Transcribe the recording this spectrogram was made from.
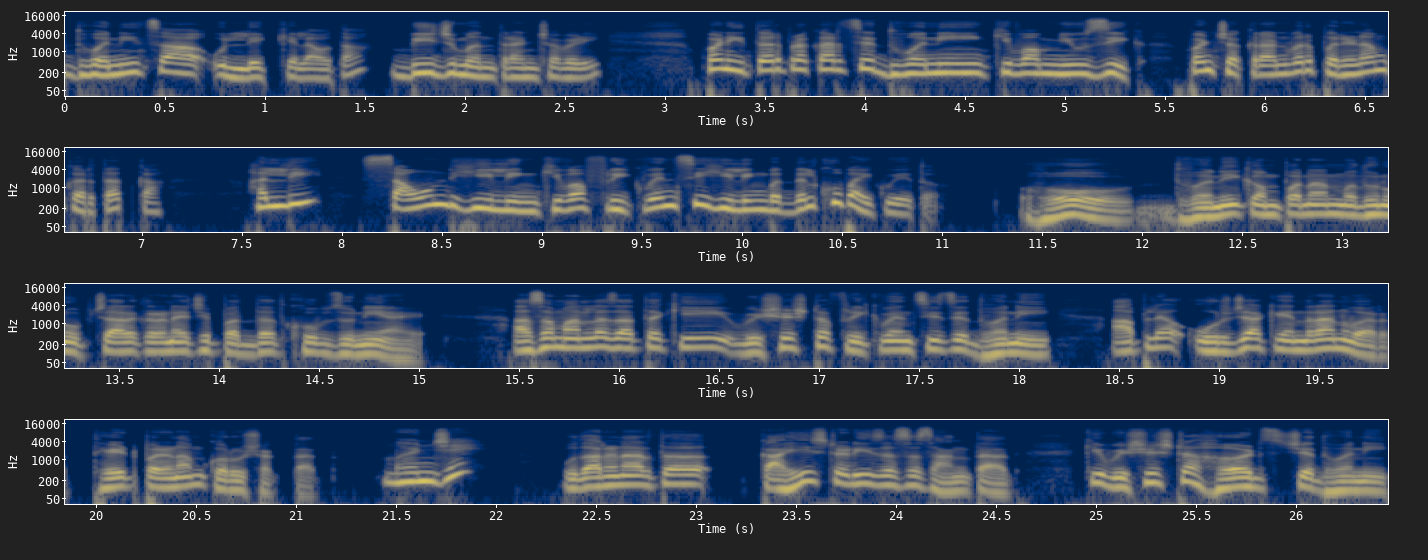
ध्वनीचा उल्लेख केला होता बीज मंत्रांच्या वेळी. पण इतर प्रकारचे ध्वनी किंवा म्युझिक पण चक्रांवर परिणाम करतात का? हल्ली साऊंड हिलिंग किंवा फ्रिक्वेन्सी हिलिंगबद्दल खूप ऐकू येतं. हो ध्वनी कंपनांमधून उपचार करण्याची पद्धत खूप जुनी आहे. असं मानलं जातं की विशिष्ट फ्रिक्वेन्सीचे ध्वनी आपल्या ऊर्जा केंद्रांवर थेट परिणाम करू शकतात. म्हणजे? उदाहरणार्थ काही स्टडीज असं सांगतात की विशिष्ट हर्ड्सचे ध्वनी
